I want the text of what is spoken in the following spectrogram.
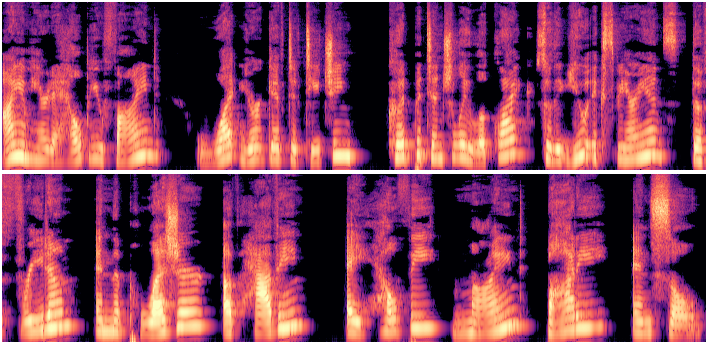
I am here to help you find what your gift of teaching could potentially look like so that you experience the freedom and the pleasure of having a healthy mind, body, and soul.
